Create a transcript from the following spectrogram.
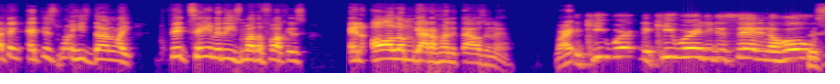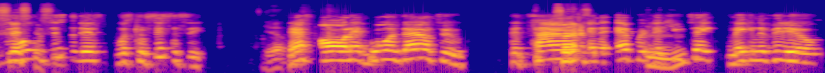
I think at this point he's done like 15 of these motherfuckers, and all of them got a hundred thousand now. Right. The key word, the key word you just said in the whole the whole gist of this was consistency. Yeah. That's all that boils down to the time so and the effort mm-hmm. that you mm-hmm. take making the video,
